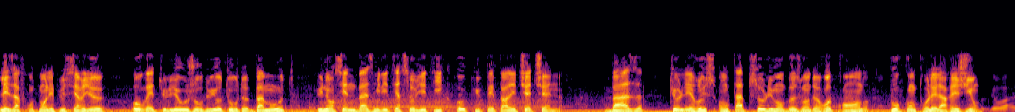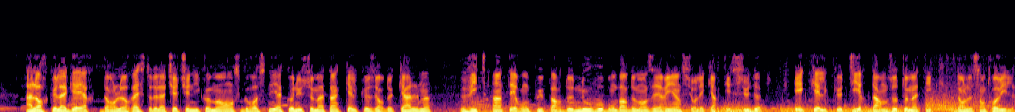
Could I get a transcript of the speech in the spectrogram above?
Les affrontements les plus sérieux auraient eu lieu aujourd'hui autour de Bamout, une ancienne base militaire soviétique occupée par les Tchétchènes. Base que les Russes ont absolument besoin de reprendre pour contrôler la région. Alors que la guerre dans le reste de la Tchétchénie commence, Grosny a connu ce matin quelques heures de calme, vite interrompue par de nouveaux bombardements aériens sur les quartiers sud et quelques tirs d'armes automatiques dans le centre-ville.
